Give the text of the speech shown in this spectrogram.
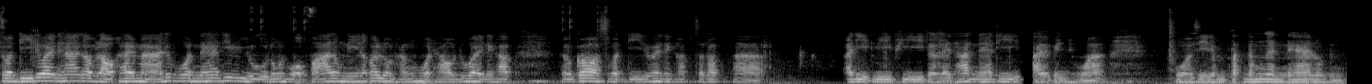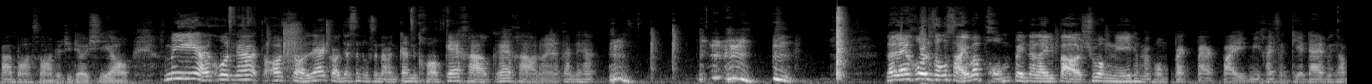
สวัสดีด้วยนะฮะกับเราใครหมาทุกคนนะฮะที่อยู่ตรงหัวฟ้าตรงนี้แล้วก็รวมทั้งหัวเทาด้วยนะครับ แล้วก็สวัสดีด้วยนะครับสำหรับอ่าอดีต VP หลายๆท่านนะฮะที่กลายไปเป็นหัวหัวสีน้ำน้ำเงินนะฮะรวมถึงป้าบอสอด้วยทีเดียวเชียว มีหลายคนนะฮะเอาก่อนแรกก่อนจะสนุกสนานกันขอแก้ข่าวแก้ข่าวหน่อยแล้วกันนะฮะ หลายๆคนสงสัยว่าผมเป็นอะไรหรือเปล่าช่วงนี้ทำไมผมแปลกๆไปมีใครสังเกตได้ไหมครับ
